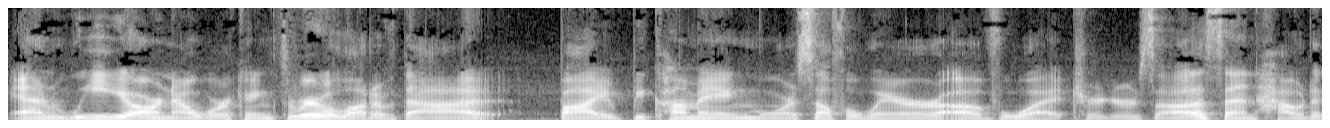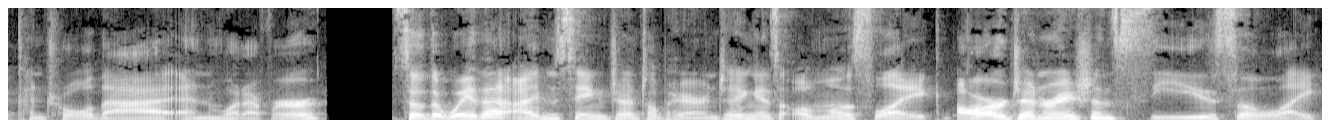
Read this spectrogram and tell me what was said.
And we are now working through a lot of that by becoming more self aware of what triggers us and how to control that and whatever. So the way that I'm seeing gentle parenting is almost like our generation sees the like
